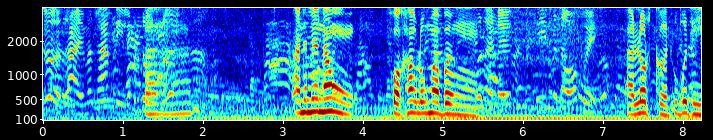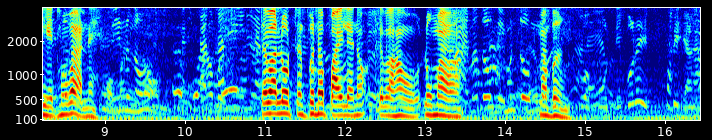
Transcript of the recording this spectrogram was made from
เออถ่ายมาทางนี้แล้วมันโดปาดเลยดอันนี้แม่นเฮาพวกเขาลงมาเบิ่งคนไหนเลยซีนมันออกเว้ยอ่ารถเกิดอุบัติเหตุเมื่อวานนี่ซีนมันออก แต่ว่ารถนั้นเพิ่นเอาไปแล้วเนาะแต่ว่าเฮาลงมามาเบิ่งพวกปูนนี่บ่ได้เป็นอย่างนั้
